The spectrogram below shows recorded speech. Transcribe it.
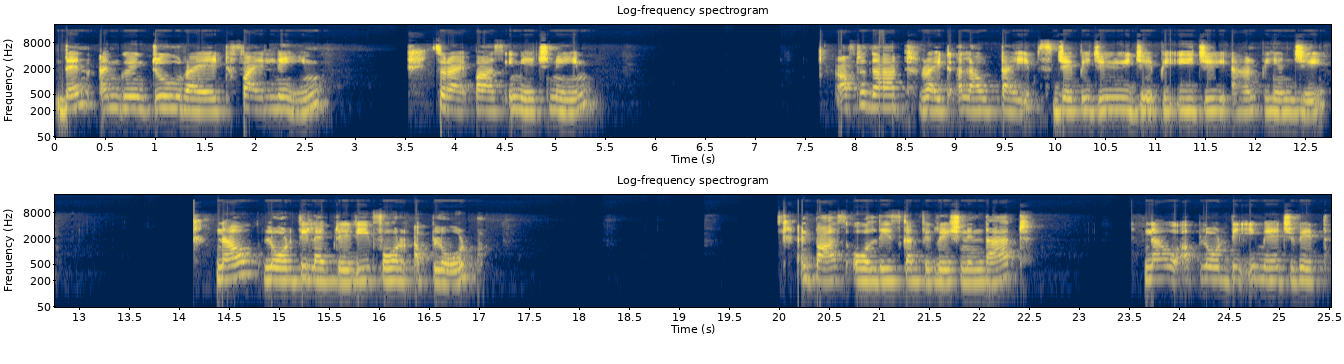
Then I'm going to write file name so write pass image name after that write allowed types jpg jpeg and png now load the library for upload. And pass all these configuration in that. Now upload the image with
